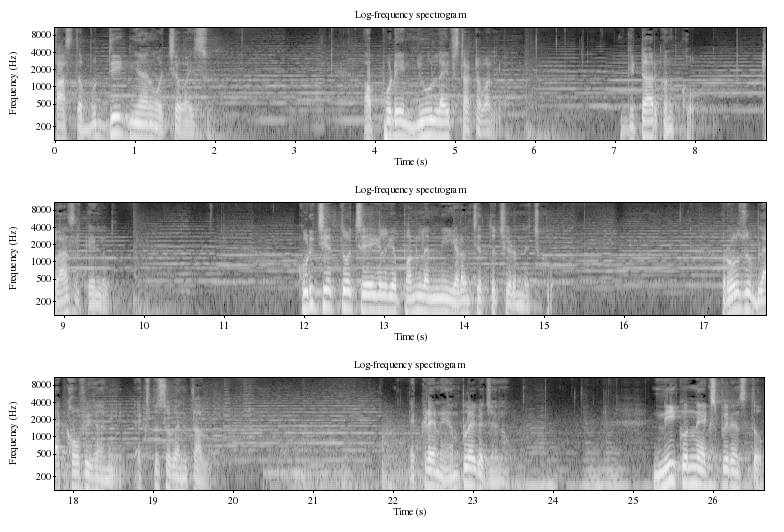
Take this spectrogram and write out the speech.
కాస్త బుద్ధి జ్ఞానం వచ్చే వయసు. అప్పుడే న్యూ లైఫ్ స్టార్ట్ అవ్వాలి. గిటార్ కొనుక్కో. క్లాసులకి వెళ్ళు కుడి చేత్తో చేయగలిగే పనులన్నీ ఎడం చేత్తో చేయడం నేర్చుకో. రోజు బ్లాక్ కాఫీ కానీ ఎక్స్ప్రెసో కానీ తాగు. ఎక్కడైనా ఎంప్లాయీగా జాయిన్ అవ్వు. నీకున్న ఎక్స్పీరియన్స్తో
